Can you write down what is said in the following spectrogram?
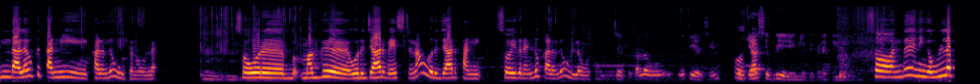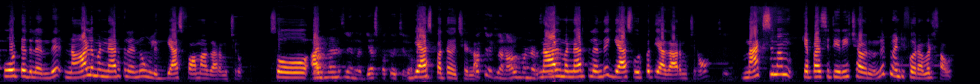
இந்த அளவுக்கு தண்ணி கலந்து ஊற்றணும் உள்ள. ஸோ ஒரு மக்கு ஒரு ஜார் வேஸ்ட்னா ஒரு ஜார் தண்ணி. ஸோ இது ரெண்டும் கலந்து உள்ள ஊற்றணும் ஸோ வந்து நீங்கள் உள்ள போட்டதுல இருந்து நாலு மணி நேரத்துல இருந்து உங்களுக்கு கேஸ் ஃபார்ம் ஆக ஆரம்பிச்சிடும் ஸோ கேஸ் பத்த வச்சிடலாம். நாலு மணி நேரத்துல. இருந்து கேஸ் உற்பத்தி ஆக ஆரம்பிச்சிடும். மேக்ஸிமம் கெப்பாசிட்டி ரீச் ஆகுறது வந்து டுவெண்ட்டி ஃபோர் ஹவர்ஸ் ஆகும்.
